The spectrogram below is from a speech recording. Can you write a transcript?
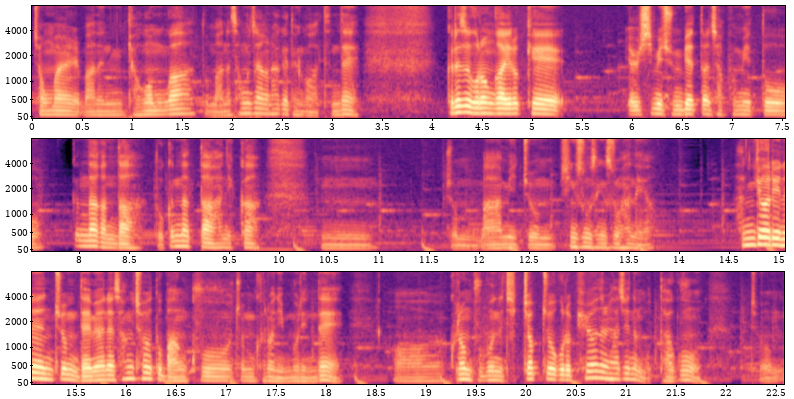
정말 많은 경험과 또 많은 성장을 하게 된 것 같은데 그래서 그런가 이렇게 열심히 준비했던 작품이 또 끝나간다 또 끝났다 하니까 음, 좀 마음이 좀 싱숭생숭하네요. 한결이는 좀 내면의 상처도 많고 좀 그런 인물인데 어, 그런 부분을 직접적으로 표현을 하지는 못하고 좀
